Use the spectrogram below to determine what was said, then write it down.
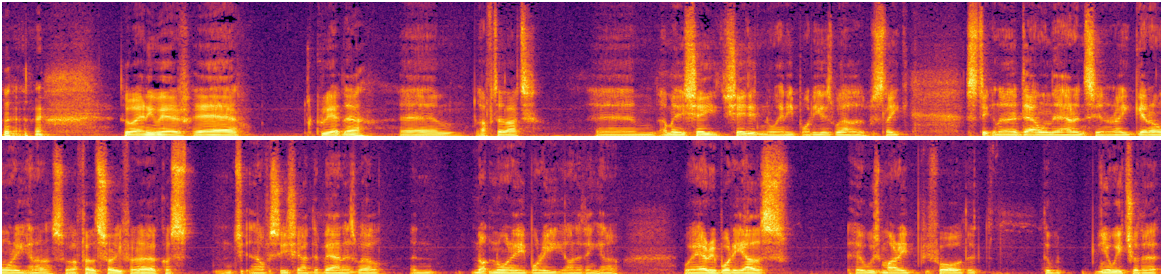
so anywhere yeah, great there. Um, after that, um, I mean, she she didn't know anybody as well. It was like sticking her down there and saying, "Right, get on with it," you know. So I felt sorry for her because obviously she had the van as well, and not knowing anybody or anything, you know. Where everybody else who was married before that they knew each other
